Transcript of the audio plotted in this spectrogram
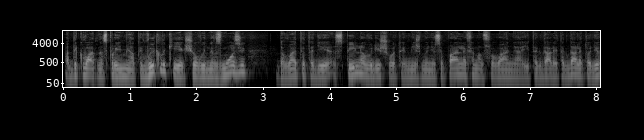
адекватно сприйняти виклики. Якщо ви не в змозі, давайте тоді спільно вирішувати міжмуніципальне фінансування і так далі. І так далі. Тоді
